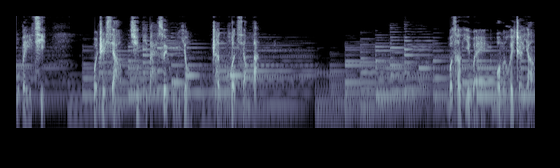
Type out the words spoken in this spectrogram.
无悲戚。”我只想许你百岁无忧，晨昏相伴。我曾以为我们会这样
